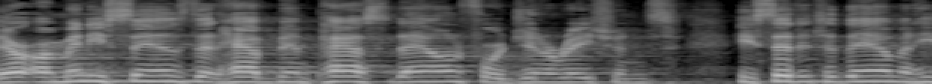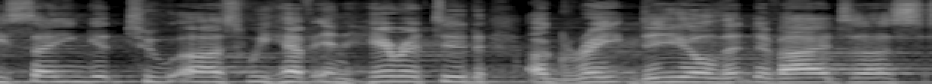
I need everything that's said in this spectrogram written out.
There are many sins that have been passed down for generations. He said it to them, and he's saying it to us. We have inherited a great deal that divides us.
